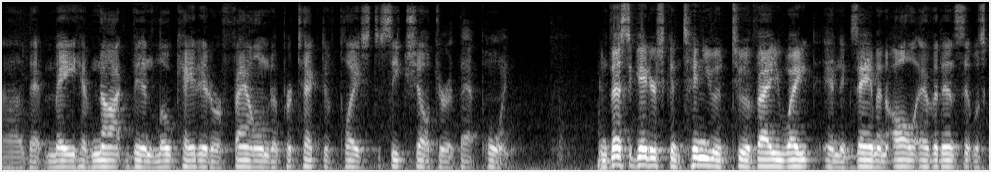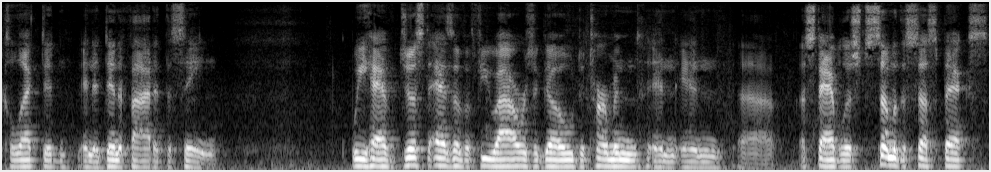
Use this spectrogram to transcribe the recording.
uh, that may have not been located or found a protective place to seek shelter at that point. Investigators continued to evaluate and examine all evidence that was collected and identified at the scene. We have just as of a few hours ago determined and, and uh, established some of the suspects'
